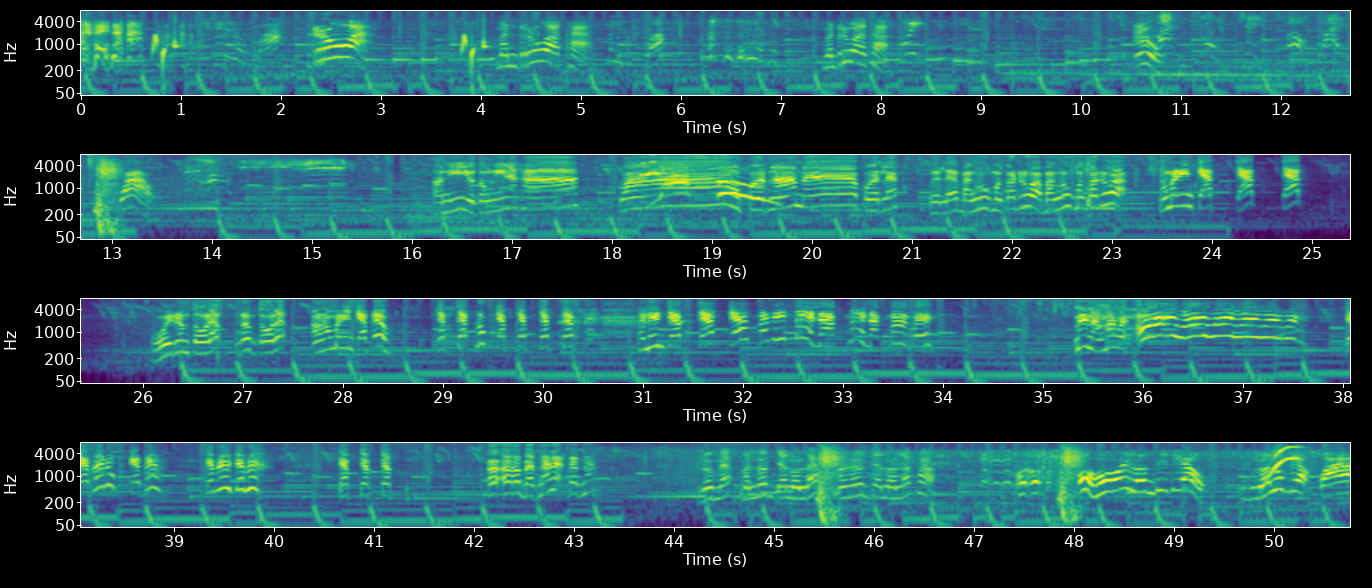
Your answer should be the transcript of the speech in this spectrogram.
อะไรนะนี่ไม่หัวรั่ว มันรั่วค่ะ มันหัวมันรั่วค่ะ อุ้ยเอ้า วันจูชี่โซ่ไฟว้าว ตอนนี้อยู่ตรงนี้นะคะ ว้าว เปิดน้ำแล้ว เปิดแล้ว เปิดแล้ว บางลูกมันก็รั่ว บางลูกมันก็รั่ว น้องมารินจับจับจับ โอ้ยเริ่มโตแล้วเริ่มโตแล้ว เอาน้องมารินจับเร็วจับจับลูกจับจับจับจับมารินจับจับจับมารินแม่หนักแม่หนักมากเลยแม่หนักมากเลยโอ้ยว้ายว้ายว้ายว้ายจับเลยลูกจับเร็วจับเร็วจับเร็วจับจับจับเออเออแบบนั้นแหละแบบนั้น เริ่มแล้วมันเริ่มจะหล่นแล้ว มันเริ่มจะหล่นแล้วค่ะโอ้โอ้ยโอ้โหหล่นทีเดียวเหลือลูกเดียวว้า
